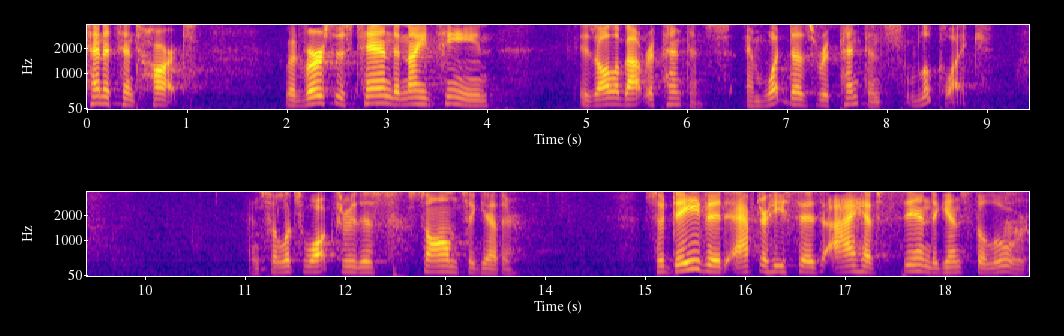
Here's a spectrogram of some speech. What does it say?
penitent heart. But verses 10 to 19 is all about repentance. And what does repentance look like? And so let's walk through this psalm together. So, David, after he says, I have sinned against the Lord,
